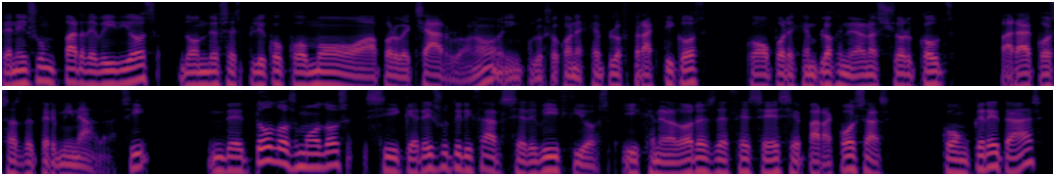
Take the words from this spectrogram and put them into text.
tenéis un par de vídeos donde os explico cómo aprovecharlo, ¿no? Incluso con ejemplos prácticos, como por ejemplo generar shortcodes para cosas determinadas, ¿sí? De todos modos, si queréis utilizar servicios y generadores de CSS para cosas concretas,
